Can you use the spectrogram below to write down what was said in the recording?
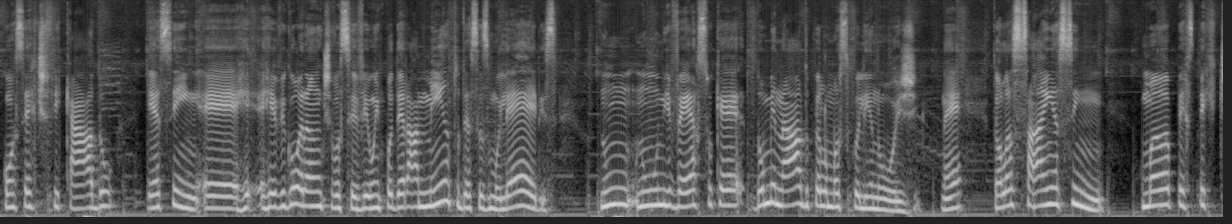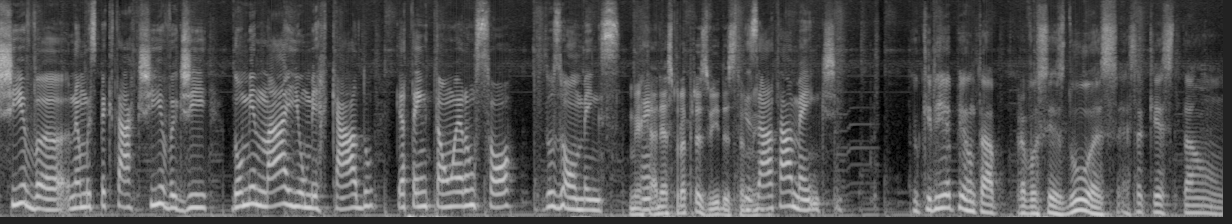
com certificado e assim, é revigorante você ver o empoderamento dessas mulheres num, num universo que é dominado pelo masculino hoje, né? Então elas saem assim, uma perspectiva, né, uma expectativa de dominar o mercado que até então eram só dos homens. O mercado né? e as próprias vidas também. Exatamente. Eu queria perguntar para vocês duas essa questão,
